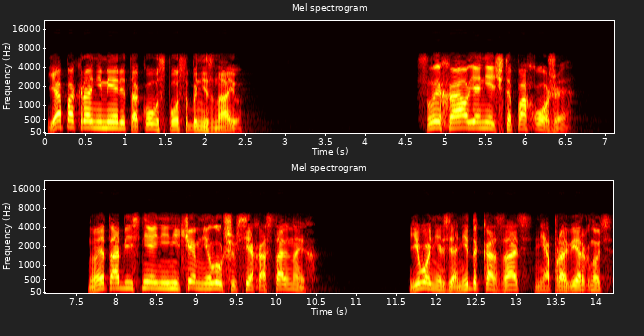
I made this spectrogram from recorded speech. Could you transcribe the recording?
Я, по крайней мере, такого способа не знаю. Слыхал я нечто похожее. Но это объяснение ничем не лучше всех остальных. Его нельзя ни доказать, ни опровергнуть.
